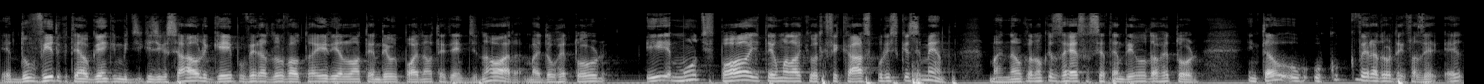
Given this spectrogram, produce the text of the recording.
Eu duvido que tenha alguém que me que diga assim, ah, eu liguei para o vereador Valtair e ele não atendeu, pode não atender na hora, mas dou retorno e muitos pode ter uma lá que outra que ficasse por esquecimento, mas não que eu não quisesse se atender ou dar o retorno. Então, o, o, que o vereador tem que fazer? É,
